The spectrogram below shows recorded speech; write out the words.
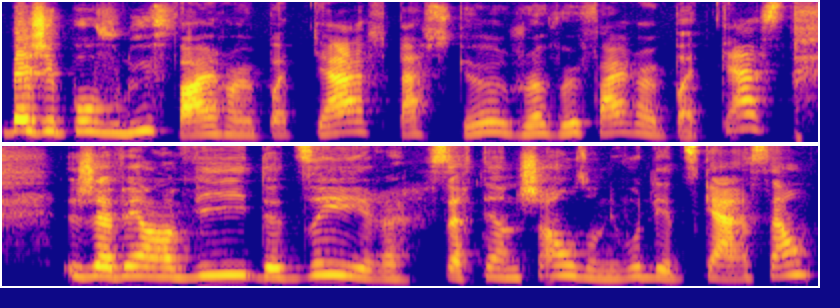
ben, j'ai pas voulu faire un podcast parce que je veux faire un podcast. J'avais envie de dire certaines choses au niveau de l'éducation,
